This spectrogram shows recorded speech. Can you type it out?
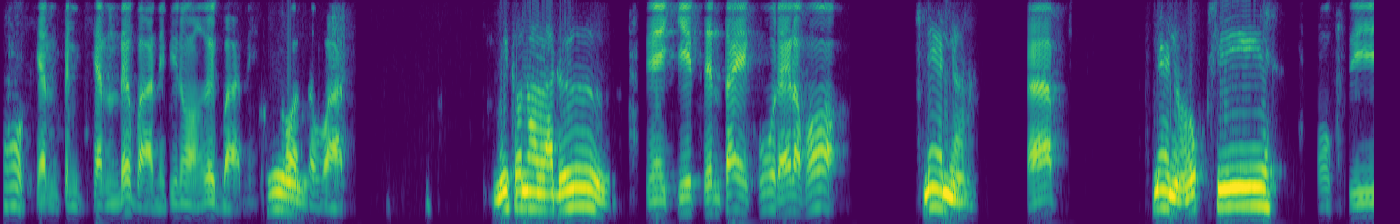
โอ้แขนเป็นแขนเด้อบาทนี่พี่น้องเอ้ยบาทนี่อืมพ่อสวัสดิ์มีเท่านั้นละเด้อในจีดเส้นใต้คู่ไหนล่ะพ่อแน่นน่ะ ครับแน่นหกสี่หกสี่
